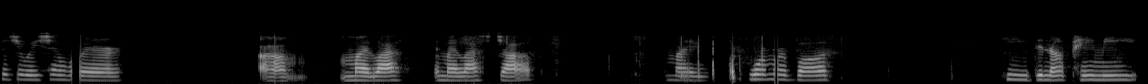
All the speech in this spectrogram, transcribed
situation where, um, my last in my last job, my former boss, he did not pay me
